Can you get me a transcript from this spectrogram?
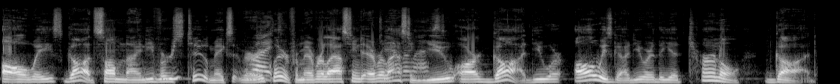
always God. Psalm 90, verse 2 makes it very Mm-hmm. Right. clear from everlasting to everlasting. everlasting. You are God. You are always God. You are the eternal God.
